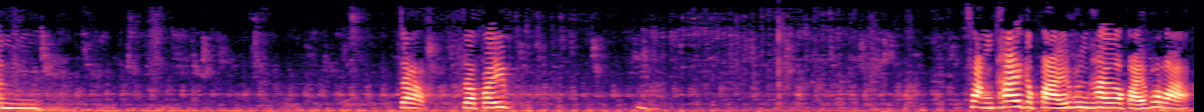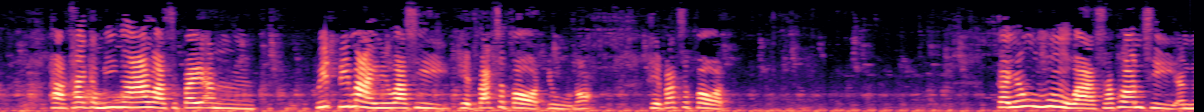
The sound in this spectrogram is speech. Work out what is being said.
อัน จะจะไปฝั่งไทยกับไปฝั่งไทยกับไป เพราะว่าฝั่งไทยก็มีงานว่าสิไปอันวิทย์ปีใหม่นี่ว่าสิเห็ดบัตรสปอร์ตอยู่เนาะเห็ดบัตรสปอร์ตก็ยังบ่ฮู้ว่าสะพอนสิอัน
